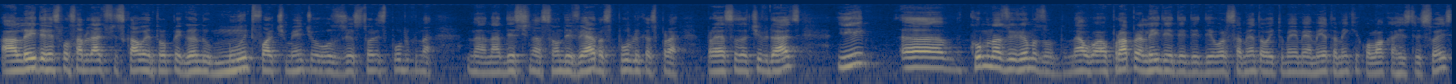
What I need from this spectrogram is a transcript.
a lei de responsabilidade fiscal entrou pegando muito fortemente os gestores públicos na, na, na destinação de verbas públicas para essas atividades. E Uh, como nós vivemos, né, a própria lei de, de, de orçamento, a 8666 também, que coloca restrições,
